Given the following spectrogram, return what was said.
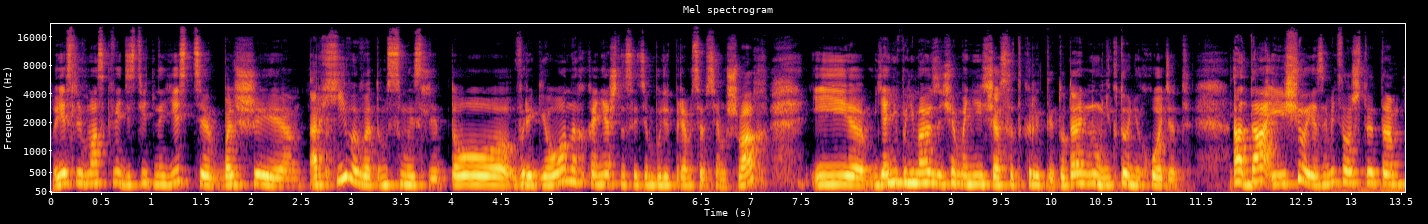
Но если в Москве действительно есть большие архивы в этом смысле, то в регионах, конечно, с этим будет прям совсем швах. И я не понимаю, зачем они сейчас открыты. Туда, ну, никто не ходит. А, да, и еще я заметила, что это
